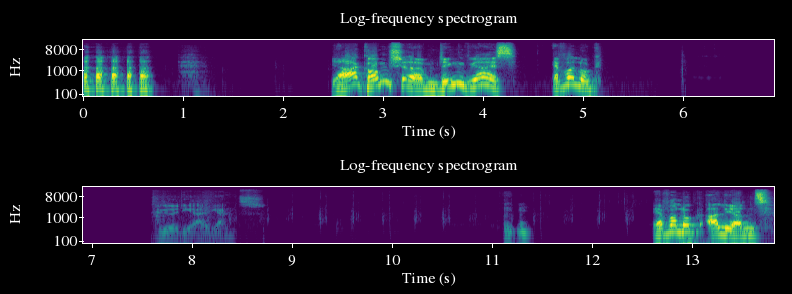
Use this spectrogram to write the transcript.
ja, komm, ähm, Ding, wie heißt? Everlook. Für die Allianz. Everlook Allianz.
